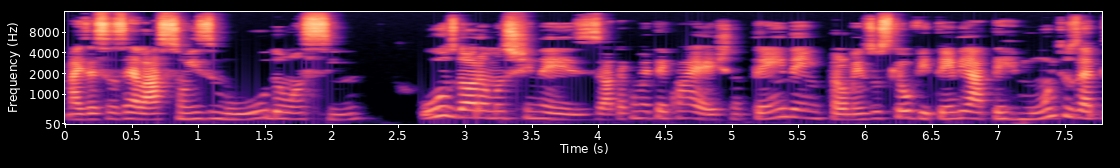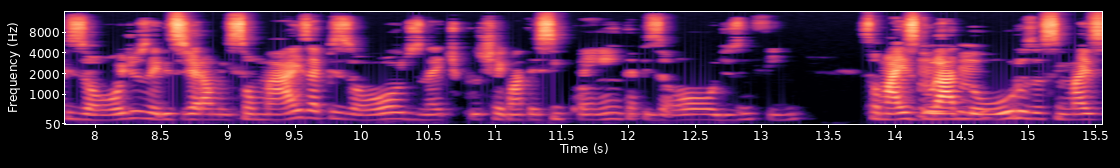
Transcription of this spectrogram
Mas essas relações mudam assim. Os doramas chineses, até comentei com a Estna, tendem, pelo menos os que eu vi, tendem a ter muitos episódios, eles geralmente são mais episódios, né? Tipo, chegam a ter 50 episódios, enfim. são mais uhum. duradouros, uhum. assim, mas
